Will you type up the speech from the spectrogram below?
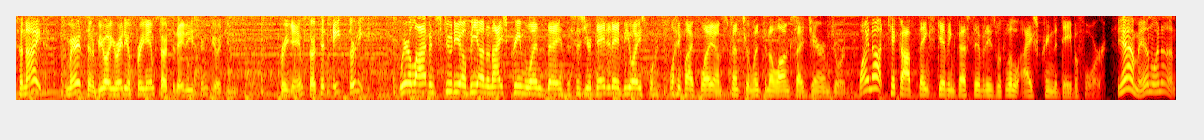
Tonight, the Marriott Center BYU radio pregame starts at 8 Eastern. BYU TV's pregame starts at 8.30 Eastern. We're live in Studio B on an Ice Cream Wednesday. This is your day to day BYU Sports play by play. I'm Spencer Linton alongside Jarom Jordan. Why not kick off Thanksgiving festivities with a little ice cream the day before? Yeah, man, why not?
